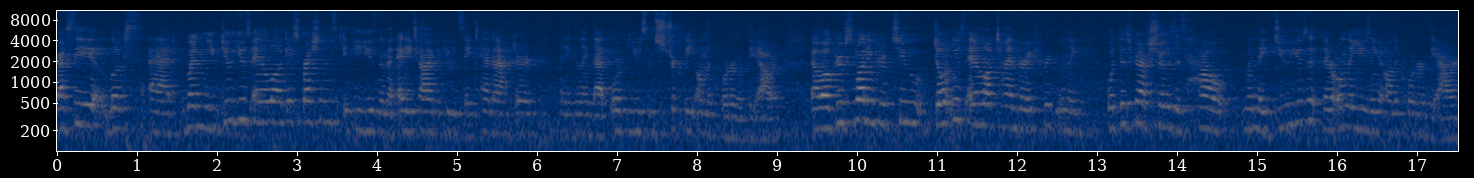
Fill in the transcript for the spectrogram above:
Garcia looks at when you do use analog expressions, if you use them at any time, if you would say 10 after, anything like that, or if you use them strictly on the quarter of the hour. Now, while groups one and group two don't use analog time very frequently, what this graph shows is how, when they do use it, they're only using it on the quarter of the hour.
